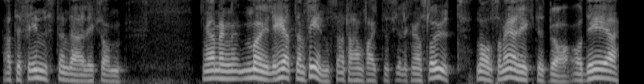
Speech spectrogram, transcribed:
att det finns den där liksom, ja men möjligheten finns att han faktiskt skulle kunna slå ut någon som är riktigt bra och det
